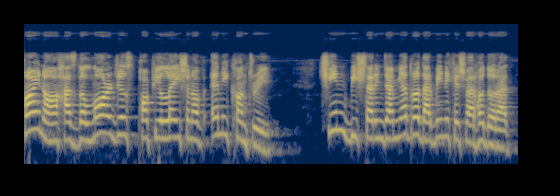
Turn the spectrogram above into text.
China has the largest population of any country. چین بیشترین جمعیت را در بین کشورها دارد.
